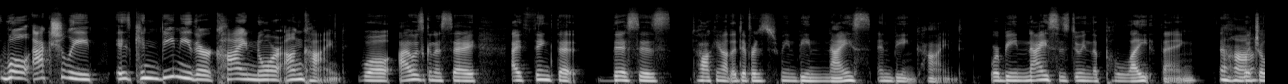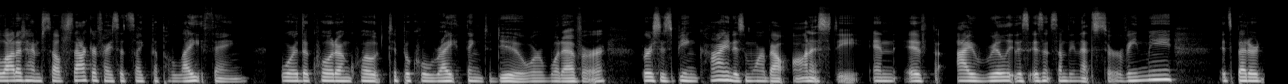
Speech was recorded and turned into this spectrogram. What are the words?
Well, actually, it can be neither kind nor unkind. Well, I was going to say, I think that this is talking about the difference between being nice and being kind. Where being nice is doing the polite thing, uh-huh. which a lot of times self sacrifice, it's like the polite thing or the quote unquote typical right thing to do or whatever versus being kind is more about honesty. And if I really, this isn't something that's serving me, it's better,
